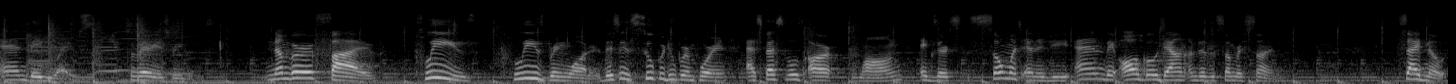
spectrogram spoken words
and baby wipes for various reasons. Number five, please, please bring water. This is super duper important as festivals are long, exerts so much energy, and they all go down under the summer sun. Side note,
